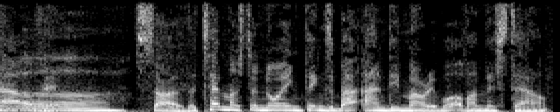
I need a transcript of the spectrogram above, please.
out of it. Ah. So, the ten most annoying things about Andy Murray. What have I missed out?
